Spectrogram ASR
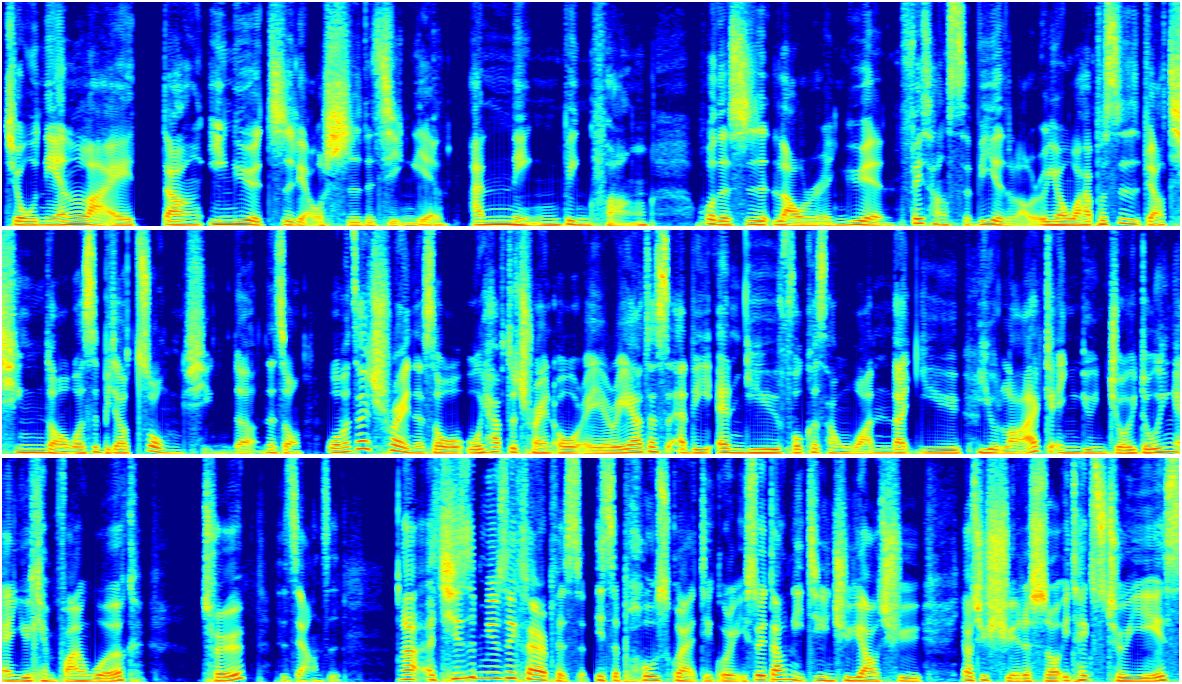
九年来当音乐治疗师的经验，安宁病房或者是老人院，非常 severe 的老人院，我还不是比较轻的、哦，我是比较重型的那种。我们在 train 的时候，we have to train all area，但是 at the end you focus on one that you you like and you enjoy doing and you can find work to 是这样子。 那、呃、其实 music therapist is a postgrad degree，所以当你进去要去要去学的时候，it takes two years。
